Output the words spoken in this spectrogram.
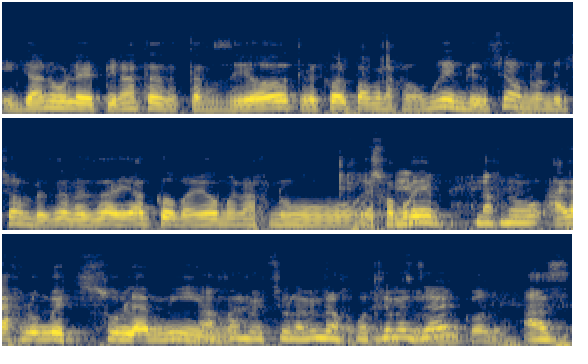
הגענו לפינת התחזיות, וכל פעם אנחנו אומרים, נרשום, לא נרשום, וזה וזה. יעקב, היום אנחנו, איך רושמים? אומרים? אנחנו אנחנו מצולמים. אנחנו מצולמים ואנחנו פותחים את זה, קודם. אז,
